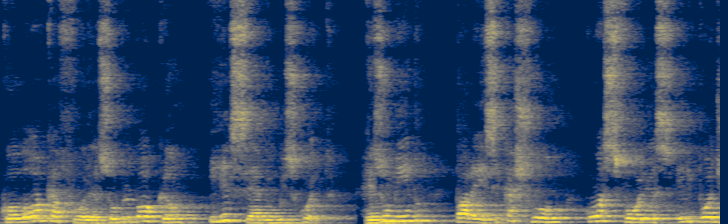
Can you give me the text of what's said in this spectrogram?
coloca a folha sobre o balcão e recebe um biscoito. Resumindo, para esse cachorro, com as folhas ele pode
